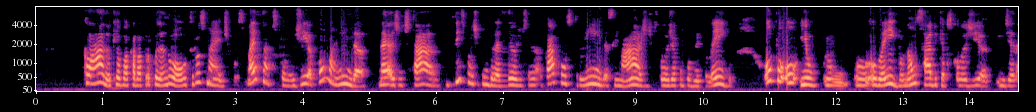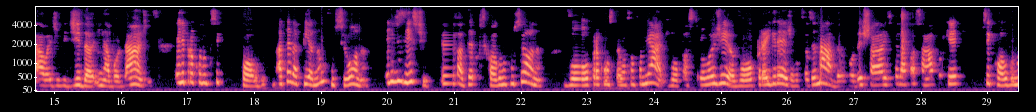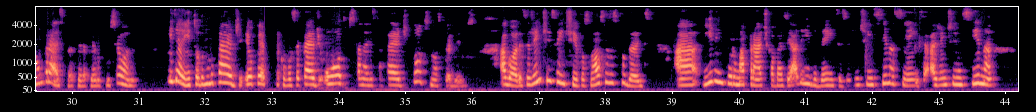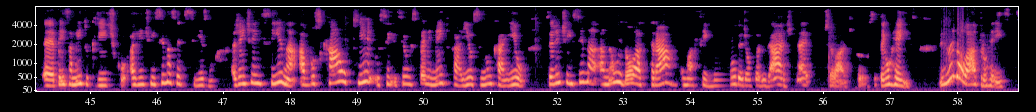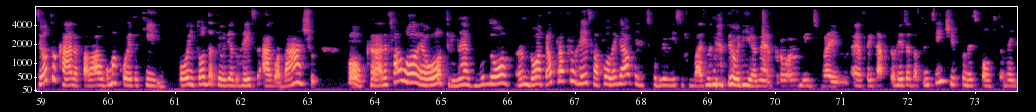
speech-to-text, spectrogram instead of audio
Claro que eu vou acabar procurando outros médicos, mas na psicologia, como ainda né, a gente está, principalmente aqui no Brasil, a gente está construindo essa imagem de psicologia com o público leigo, o, o, e o, o, o leigo não sabe que a psicologia, em geral, é dividida em abordagens, ele procura um psicólogo. A terapia não funciona, ele desiste. Ele fala, psicólogo não funciona. Vou para constelação familiar, vou para astrologia, vou para a igreja, vou fazer nada, vou deixar esperar passar porque psicólogo não presta, a terapia não funciona. E aí todo mundo perde. Eu perco, você perde, o outro psicanalista perde, todos nós perdemos. Agora, se a gente incentiva os nossos estudantes a irem por uma prática baseada em evidências, a gente ensina ciência, a gente ensina é, pensamento crítico, a gente ensina ceticismo, a gente ensina a buscar o que, se, se, o experimento caiu, se não caiu, se a gente ensina a não idolatrar uma figura de autoridade, né, sei lá, tipo, você tem o rei, ele não idolatra o rei. Se outro cara falar alguma coisa que foi toda a teoria do rei água abaixo, pô, o cara falou, é outro, né, mudou, andou, até o próprio rei fala, pô, legal que ele descobriu isso com base na minha teoria, né, provavelmente vai aceitar, porque o rei é bastante científico nesse ponto também.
